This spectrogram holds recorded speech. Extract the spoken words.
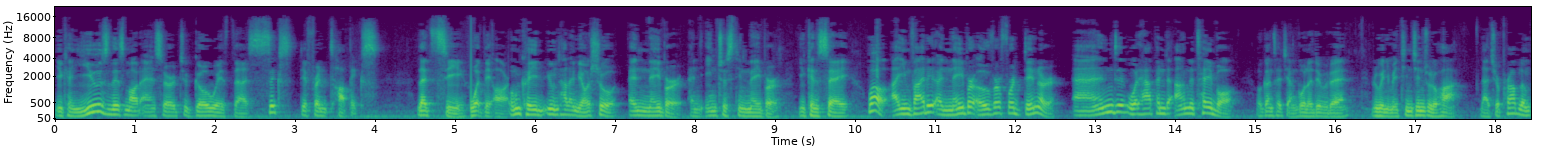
you can use this model answer to go with the six different topics. Let's see what they are. 我们可以用它来描述 a neighbor, an interesting neighbor. You can say, Well, I invited a neighbor over for dinner, and what happened on the table? 我刚才讲过了，对不对？如果你没听清楚的话，That's your problem.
